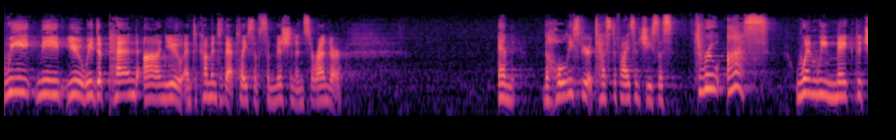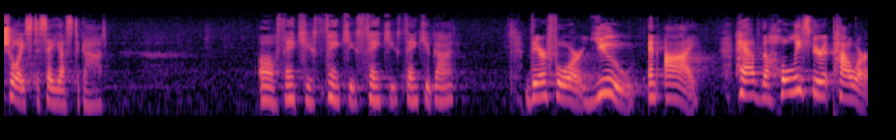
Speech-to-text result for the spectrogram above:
we need you. We depend on you, and to come into that place of submission and surrender. And the Holy Spirit testifies of Jesus through us when we make the choice to say yes to God. Oh, thank you, thank you, thank you, thank you, God. Therefore, you and I have the Holy Spirit power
